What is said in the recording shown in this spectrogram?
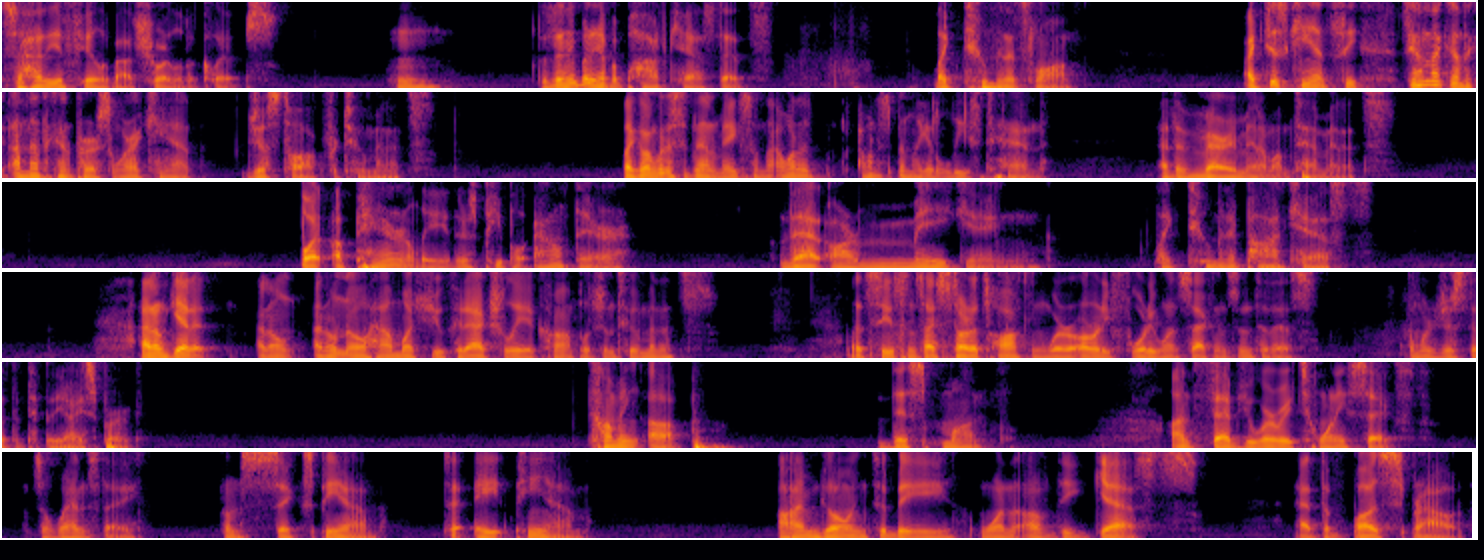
So, how do you feel about short little clips? Hmm? Does anybody have a podcast that's like two minutes long? I just can't see. See, I'm not gonna. I'm not the kind of person where I can't just talk for two minutes. Like, if I'm gonna sit down and make something, I want to. I want to spend like at least ten, at the very minimum, ten minutes. But apparently, there's people out there that are making like two minute podcasts. I don't get it. I don't I don't know how much you could actually accomplish in two minutes. Let's see, since I started talking, we're already 41 seconds into this, and we're just at the tip of the iceberg. Coming up this month on February 26th, it's a Wednesday, from 6 p.m. to 8 p.m., I'm going to be one of the guests at the Buzzsprout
